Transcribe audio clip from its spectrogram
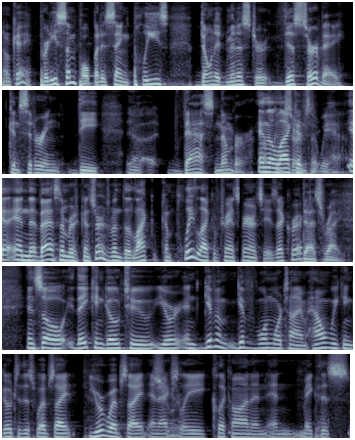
Okay. Pretty simple, but it's saying please don't administer this survey considering the uh, vast number And of the lack of that we have. Yeah, and the vast number of concerns, but the lack, complete lack of transparency. Is that correct? That's right. And so they can go to your and give them give one more time how we can go to this website, your website, and actually click on and and make this.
